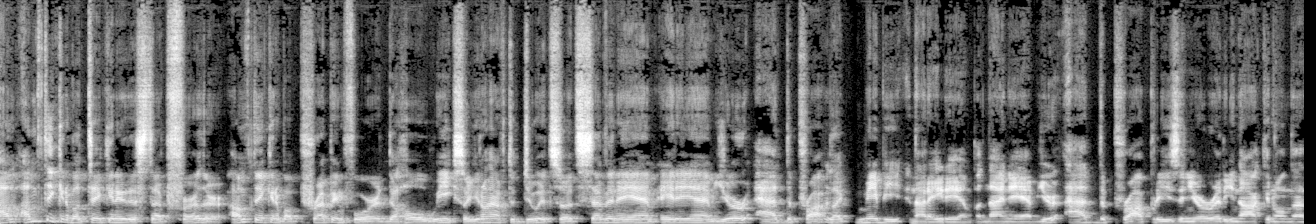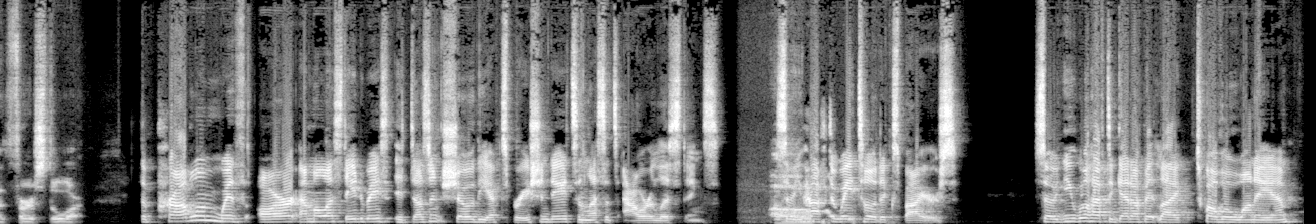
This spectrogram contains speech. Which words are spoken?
I'm, I'm thinking about taking it a step further. I'm thinking about prepping for it the whole week so you don't have to do it. So it's 7 a.m., 8 a.m., you're at the pro, like maybe not 8 a.m., but 9 a.m., you're at the properties and you're already knocking on that first door. The problem with our MLS database, it doesn't show the expiration dates unless it's our listings. Oh. So you oh. have to wait till it expires. So you will have to get up at like 12:01 a.m.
